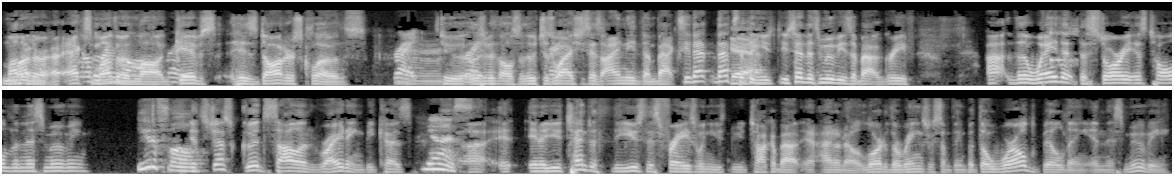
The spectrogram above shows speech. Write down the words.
Mother-in-law. ex mother-in-law, Mother-in-law, right. gives his daughter's clothes Right. to Right. Elizabeth Olsen, which is Right. why she says, "I need them back." See that that's the thing. You, you said this movie is about grief. Uh, the way that the story is told in this movie, Beautiful. it's just good, solid writing because yes. uh, it, you know, you tend to th- use this phrase when you, you talk about, I don't know, Lord of the Rings or something, but the world building in this movie,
